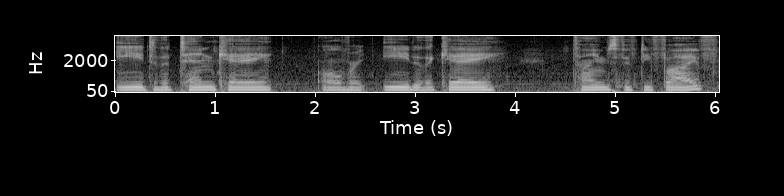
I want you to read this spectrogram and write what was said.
e to the 10k over e to the k times 55.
